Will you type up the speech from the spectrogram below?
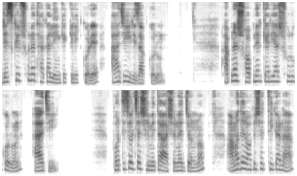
ডেসক্রিপশনে থাকা লিঙ্কে ক্লিক করে আজই রিজার্ভ করুন। আপনার স্বপ্নের ক্যারিয়ার শুরু করুন আজই। ভর্তি চলছে সীমিত আসনের জন্য। আমাদের অফিসের ঠিকানা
